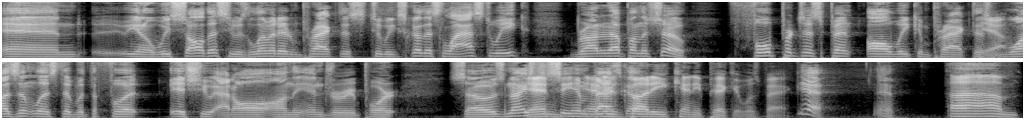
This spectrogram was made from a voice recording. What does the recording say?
and, uh, you know, we saw this. He was limited in practice two weeks ago. This last week, brought it up on the show. Full participant all week in practice. Yeah. Wasn't listed with the foot issue at all on the injury report. So it was nice and, to see him back his up. buddy Kenny Pickett was back. Yeah. Yeah. Um,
